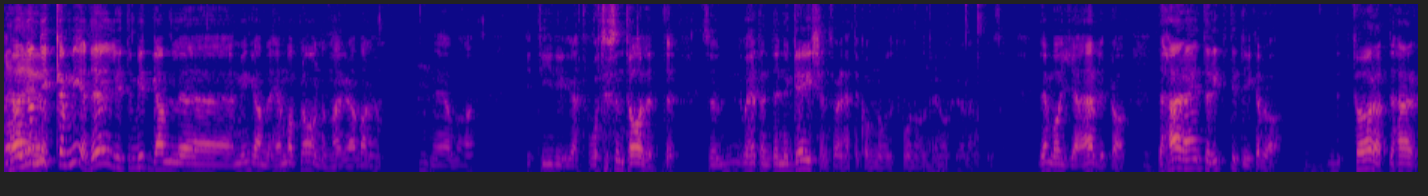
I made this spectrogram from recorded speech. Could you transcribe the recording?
Det Ja, jag ju... nickar med. Det är lite mitt gamla, min gamla hemmaplan de här grabbarna. När jag var i tidiga 2000-talet. Så vad heter den? The Negation tror jag den hette. Kom 02, 03, 04 eller någonting så. Den var jävligt bra. Det här är inte riktigt lika bra. D- För att det här,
